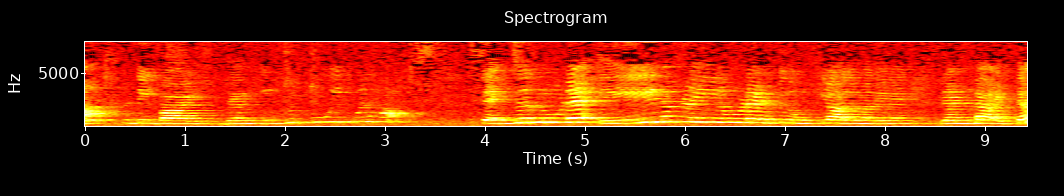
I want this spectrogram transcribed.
Now divide them into two equal halves. സെന്ററിലൂടെ ഏത് പ്ലെയിനിലൂടെ എടുത്ത് നോക്കിയാലും അതിനെ രണ്ടായിട്ട്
